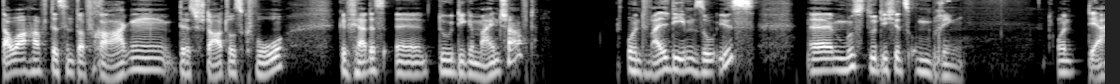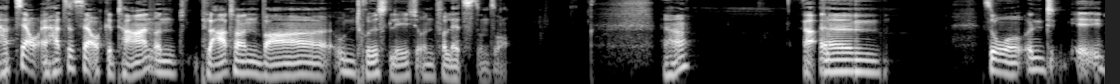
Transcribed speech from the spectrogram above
dauerhaftes Hinterfragen des Status quo, gefährdest äh, du die Gemeinschaft. Und weil dem so ist, äh, musst du dich jetzt umbringen. Und der hat's ja, er hat es ja auch getan und Platon war untröstlich und verletzt und so. Ja. Ja. Ähm, so, und äh,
